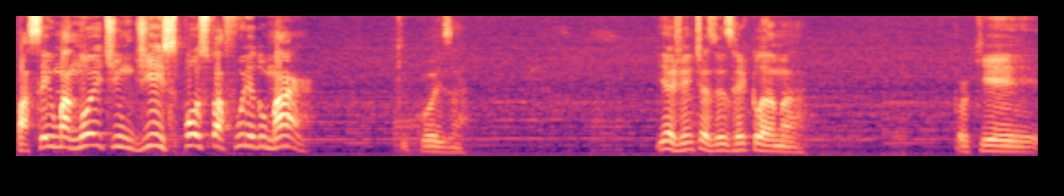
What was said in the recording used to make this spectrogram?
Passei uma noite e um dia exposto à fúria do mar. Que coisa. E a gente às vezes reclama, porque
